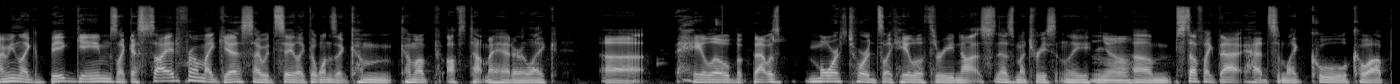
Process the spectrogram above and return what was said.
I mean, like big games. Like aside from, I guess I would say like the ones that come come up off the top of my head are like uh, Halo, but that was more towards like Halo Three, not as much recently. Yeah. Um, stuff like that had some like cool co-op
